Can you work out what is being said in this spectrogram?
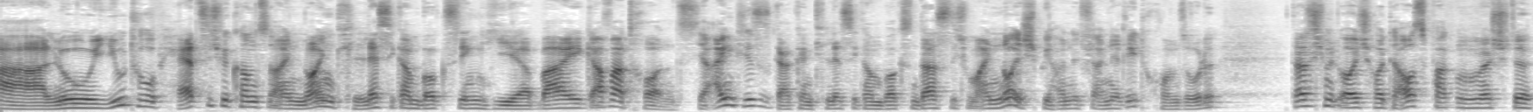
Hallo YouTube, herzlich willkommen zu einem neuen Classic Unboxing hier bei Gavatrons. Ja, eigentlich ist es gar kein Classic Unboxing, da es sich um ein neues Spiel handelt für eine Retro-Konsole, das ich mit euch heute auspacken möchte.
